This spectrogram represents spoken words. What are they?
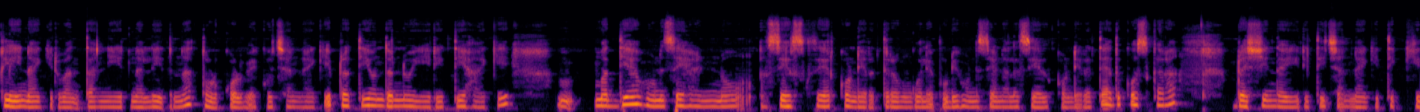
ಕ್ಲೀನಾಗಿರುವಂಥ ನೀರಿನಲ್ಲಿ ಇದನ್ನು ತೊಳ್ಕೊಳ್ಬೇಕು ಚೆನ್ನಾಗಿ. ಪ್ರತಿಯೊಂದನ್ನು ಈ ರೀತಿ ಹಾಕಿ ಮಧ್ಯ ಹುಣಸೆ ಹಣ್ಣು ಸೇರ್ಸ್, ಸೇರಿಕೊಂಡಿರುತ್ತೆ, ರಂಗೋಲೆ ಪುಡಿ ಹುಣಸೆ ಹಣ್ಣೆಲ್ಲ ಸೇರಿಕೊಂಡಿರುತ್ತೆ. ಅದಕ್ಕೋಸ್ಕರ ಬ್ರಷಿಂದ ಈ ರೀತಿ ಚೆನ್ನಾಗಿ ತಿಕ್ಕಿ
